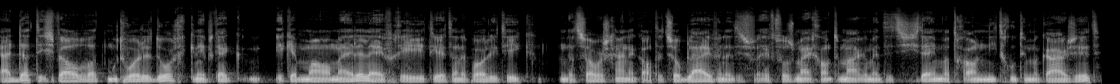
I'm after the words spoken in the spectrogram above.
Ja, dat is wel wat moet worden doorgeknipt. Kijk, ik heb me al mijn hele leven geïrriteerd aan de politiek. En dat zal waarschijnlijk altijd zo blijven. Dat is, heeft volgens mij gewoon te maken met het systeem wat gewoon niet goed in elkaar zit.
